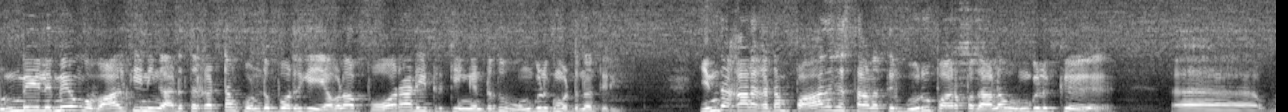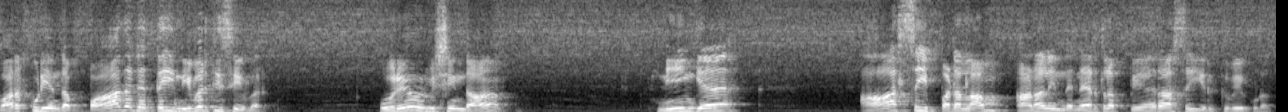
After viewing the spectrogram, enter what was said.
உண்மையிலுமே உங்கள் வாழ்க்கையை நீங்கள் அடுத்த கட்டம் கொண்டு போகிறதுக்கு எவ்வளோ போராடிட்டு இருக்கீங்கன்றது உங்களுக்கு மட்டும்தான் தெரியும். இந்த காலகட்டம் பாதகஸ்தானத்தில் குரு பார்ப்பதால் உங்களுக்கு வரக்கூடிய அந்த பாதகத்தை நிவர்த்தி செய்வார். ஒரே ஒரு விஷயந்தான் நீங்கள் ஆசைப்படலாம் ஆனால் இந்த நேரத்தில் பேராசை இருக்கவே கூடாது.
